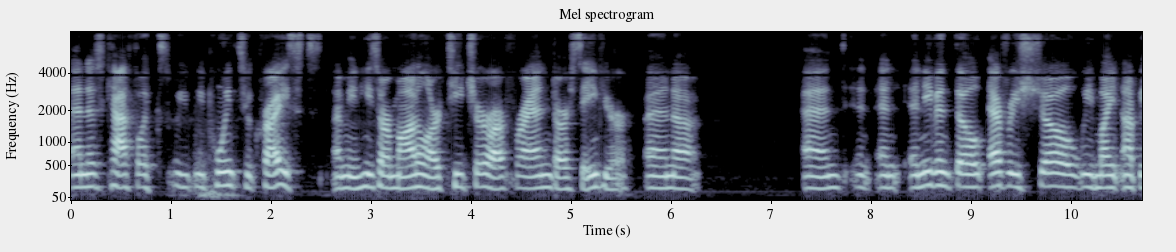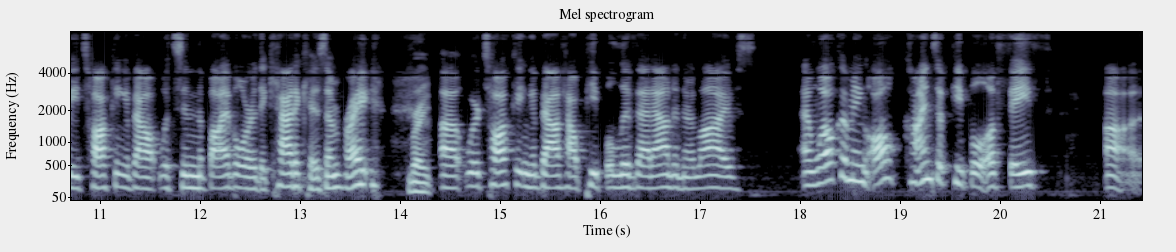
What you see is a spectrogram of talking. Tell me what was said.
And as Catholics, we, we point to Christ. I mean, he's our model, our teacher, our friend, our savior. And uh and and and even though every show we might not be talking about what's in the Bible or the catechism, right? Right. Uh, we're talking about how people live that out in their lives and welcoming all kinds of people of faith uh,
